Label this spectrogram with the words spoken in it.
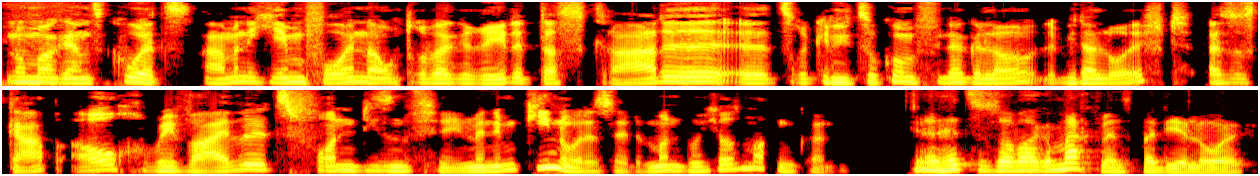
nur mal ganz kurz. Haben wir nicht eben vorhin auch drüber geredet, dass gerade äh, Zurück in die Zukunft wieder, wieder läuft? Also es gab auch Revivals von diesen Filmen im Kino. Das hätte man durchaus machen können. Ja, hättest du es aber gemacht, wenn es bei dir läuft.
